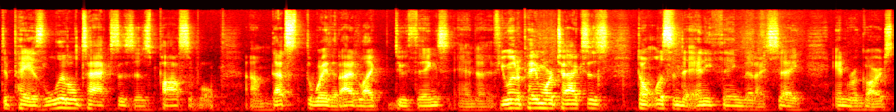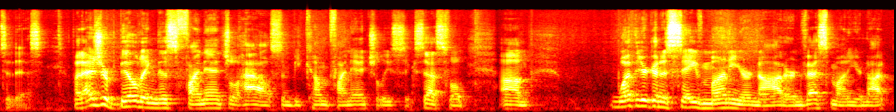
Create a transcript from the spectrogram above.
to pay as little taxes as possible. Um, that's the way that I'd like to do things. And uh, if you want to pay more taxes, don't listen to anything that I say in regards to this. But as you're building this financial house and become financially successful, um, whether you're going to save money or not, or invest money or not,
